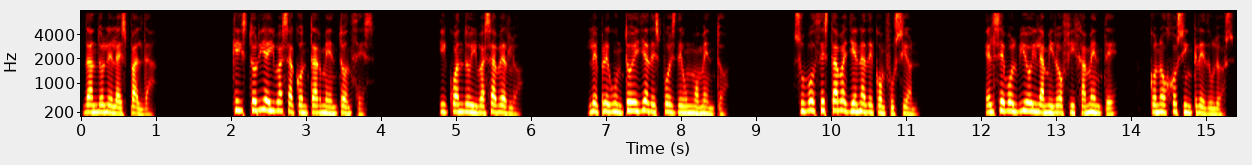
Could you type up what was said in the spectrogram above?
dándole la espalda. ¿Qué historia ibas a contarme entonces? ¿Y cuándo ibas a verlo? Le preguntó ella después de un momento. Su voz estaba llena de confusión. Él se volvió y la miró fijamente, con ojos incrédulos.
